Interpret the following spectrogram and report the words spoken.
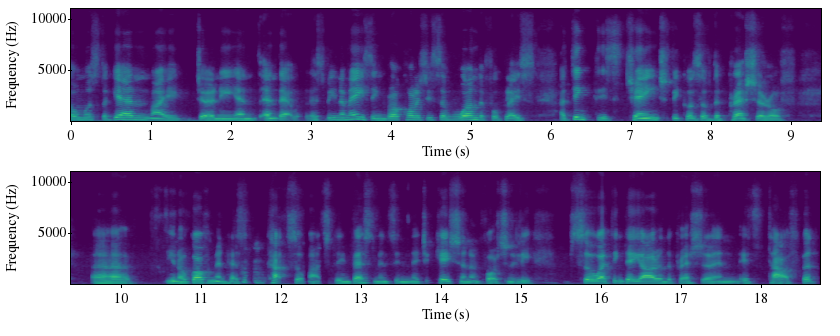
almost again my journey and and that has been amazing. Royal college is a wonderful place. I think it's changed because of the pressure of uh, you know government has cut so much the investments in education unfortunately so I think they are under pressure and it's tough. But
